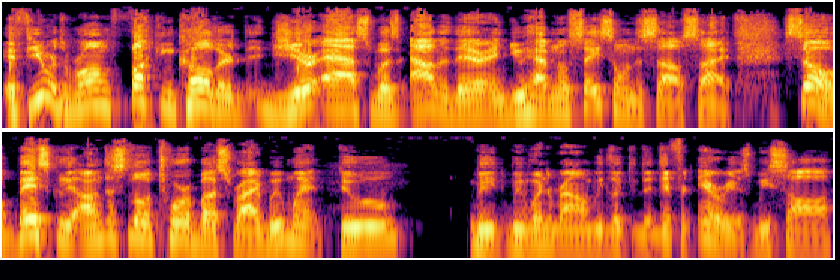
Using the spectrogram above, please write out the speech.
if you were the wrong fucking color, your ass was out of there and you have no say so on the South Side. So basically, on this little tour bus ride, we went through. We we went around. We looked at the different areas. We saw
